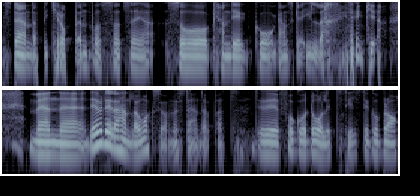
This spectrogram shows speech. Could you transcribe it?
stand-up i kroppen på så att säga så kan det gå ganska illa, tänker jag. Men uh, det är väl det det handlar om också med stand-up, att det får gå dåligt tills det går bra.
